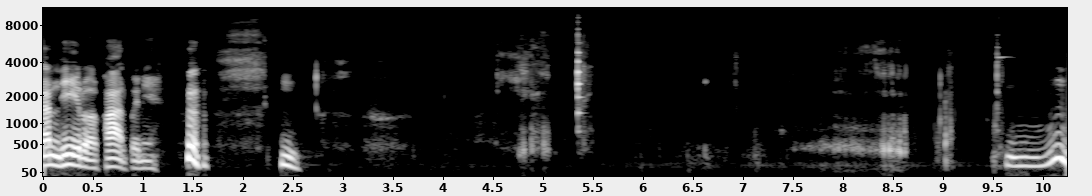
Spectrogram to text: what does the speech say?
ท่านที่รอดพลาดไปนี่ อืมอืม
